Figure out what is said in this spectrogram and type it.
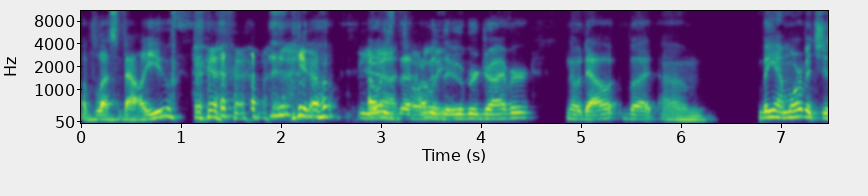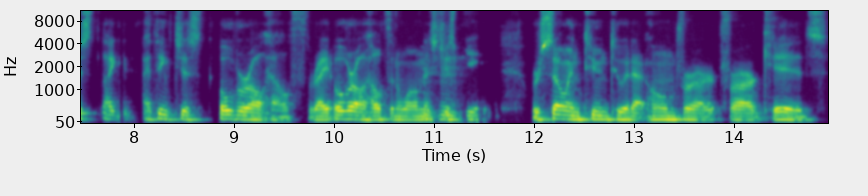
of less value. you know, yeah, I was the I was the Uber driver, no doubt. But um, but yeah, more of it's just like I think just overall health, right? Overall health and wellness. Mm-hmm. Just being we're so in tune to it at home for our for our kids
